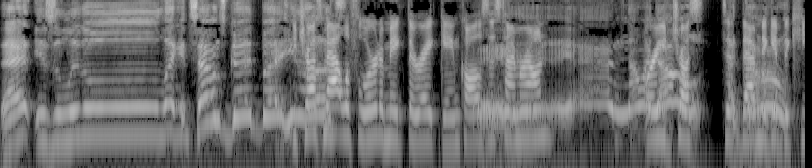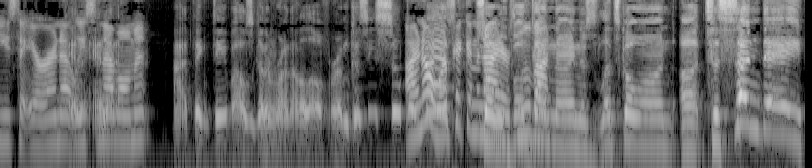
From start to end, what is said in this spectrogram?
that is a little like it sounds good, but you, You know, trust Matt LaFleur to make the right game calls this time around? Yeah, no, Or you don't. trust them to give the keys to Aaron at least in that moment? I think Deebo's gonna run all over him because he's super. I know, we're picking the so Niners. We both Move got on. Niners. Let's go on uh, to Sunday.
